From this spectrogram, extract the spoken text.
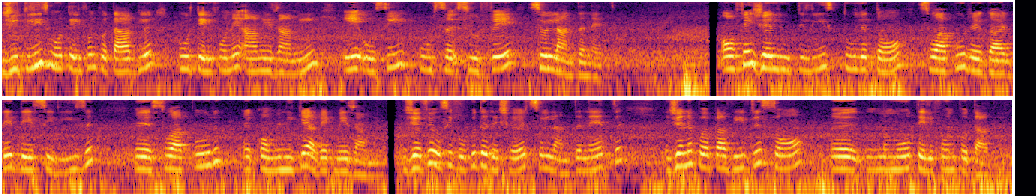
J'utilise mon téléphone portable pour téléphoner à mes amis et aussi pour surfer sur l'Internet. En fait, je l'utilise tout le temps, soit pour regarder des séries, euh, soit pour euh, communiquer avec mes amis. Je fais aussi beaucoup de recherches sur l'Internet. Je ne peux pas vivre sans euh, mon téléphone portable.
